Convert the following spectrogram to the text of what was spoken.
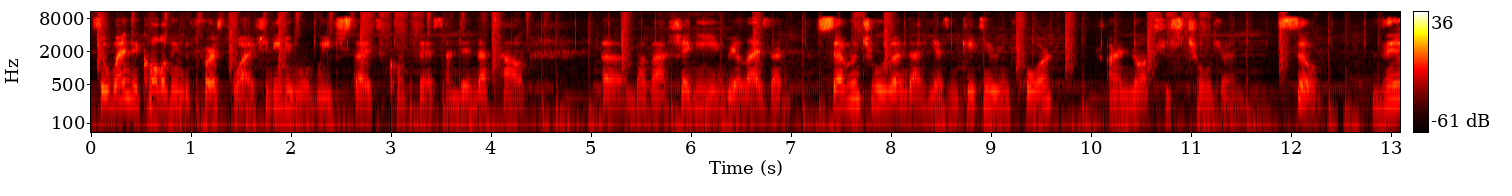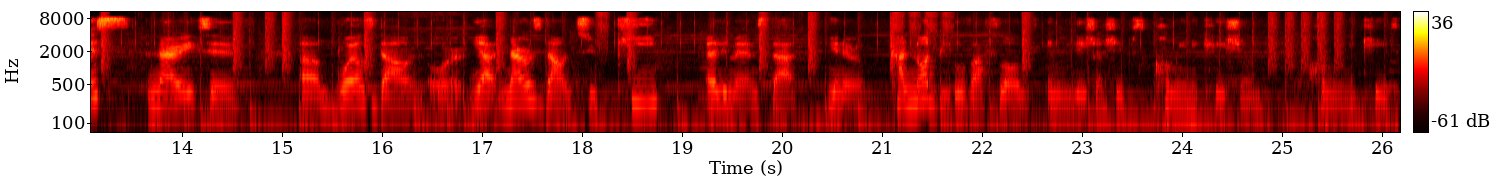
So when they called in the first wife, she didn't even wait. She started to confess, and then that's how um, Baba Segi realized that seven children that he has been catering for are not his children. So this narrative um, boils down, or yeah, narrows down to key elements that you know cannot be overflogged in relationships. Communication, communicate.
